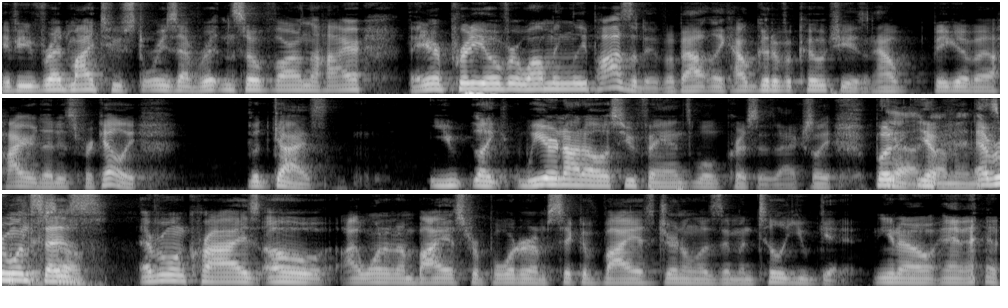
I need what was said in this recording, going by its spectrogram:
if you've read my two stories I've written so far on the hire, they are pretty overwhelmingly positive about like how good of a coach he is and how big of a hire that is for Kelly. But guys, you like we are not LSU fans. Well, Chris is actually, but Yeah, you know, I mean, everyone says. yourself. Everyone cries, "Oh, I want an unbiased reporter. I'm sick of biased journalism." Until you get it, you know, and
